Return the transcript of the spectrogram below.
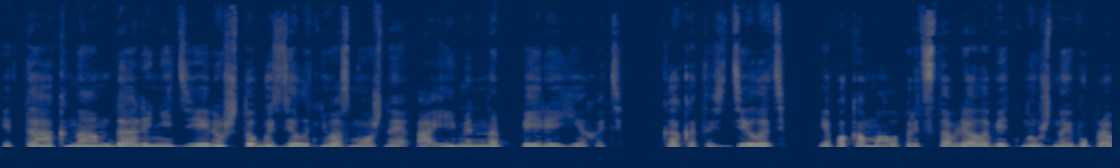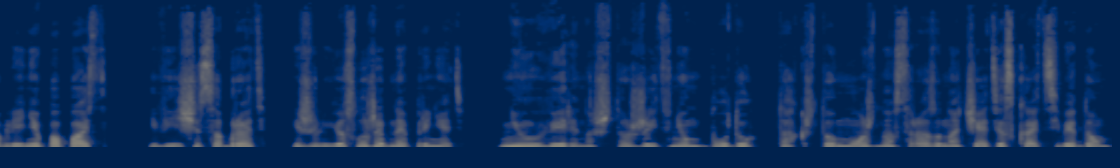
Итак, нам дали неделю, чтобы сделать невозможное, а именно переехать. Как это сделать, я пока мало представляла, ведь нужно и в управление попасть, и вещи собрать, и жилье служебное принять. Не уверена, что жить в нем буду, так что можно сразу начать искать себе дом.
